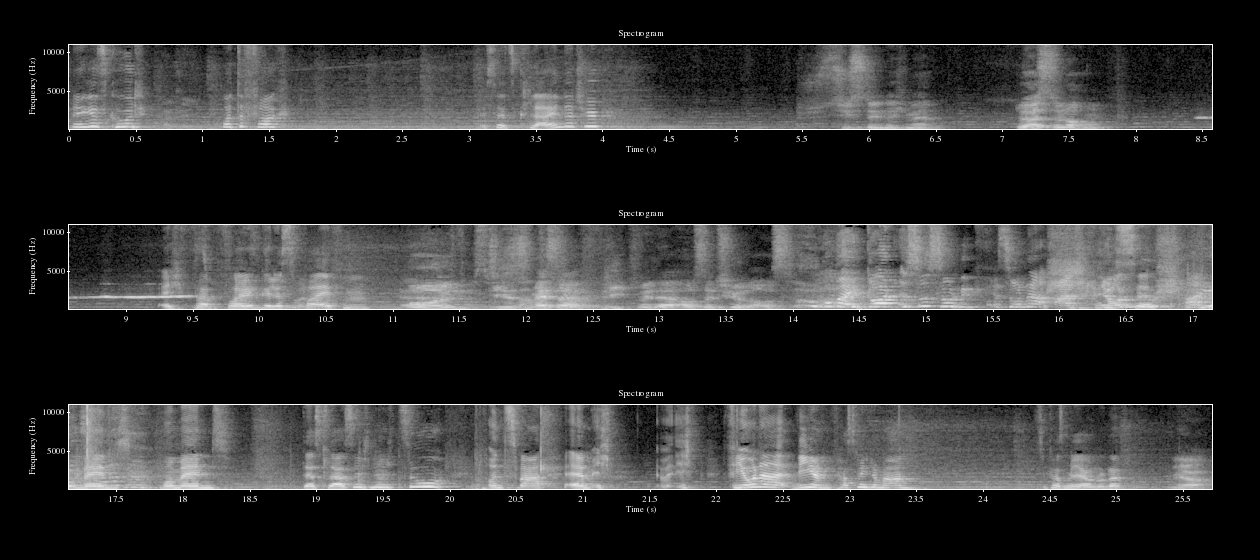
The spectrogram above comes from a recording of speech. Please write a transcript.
Mir geht's gut. What the fuck? Ist er jetzt klein, der Typ? Du siehst ihn nicht mehr. Du hörst nur noch ein Ich verfolge das Pfeifen. Und dieses Messer fliegt wieder aus der Tür raus. Oh mein Gott, ist das so eine, so eine Art Scheiße. Moment, Moment. Das lasse ich nicht zu. Und zwar, ähm, ich, ich, Fiona, Leon, pass mich nochmal an. Sie passen mich an, oder? Ja.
